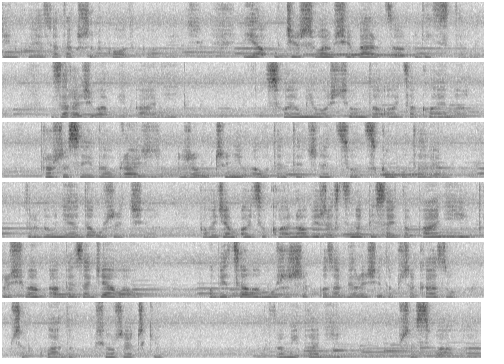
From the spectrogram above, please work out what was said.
dziękuję za tak szybką odpowiedź. Ja ucieszyłam się bardzo listem. Zaraziła mnie Pani swoją miłością do ojca Koena. Proszę sobie wyobrazić, że uczynił autentyczny cud z komputerem, który był nie do użycia. Powiedziałam ojcu Koenowi, że chcę napisać do Pani i prosiłam, aby zadziałał. Obiecałam mu, że szybko zabiorę się do przekazu przekładu książeczki, którą mi pani przesłała.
